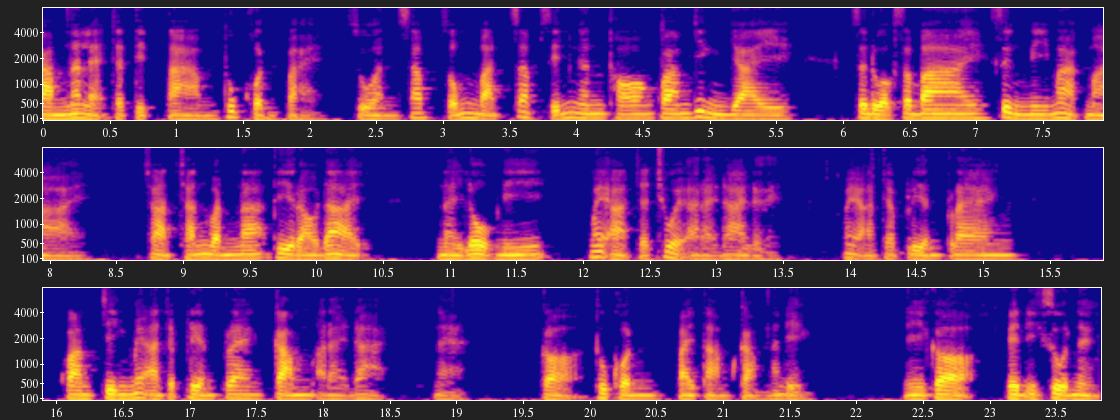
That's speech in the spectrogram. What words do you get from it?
กรรมนั่นแหละจะติดตามทุกคนไป ส่วนทรัพย์สมบัติทรัพย์สินเงินทองความยิ่งใหญ่ สะดวกสบายซึ่งมีมากมาย ชาติชั้นวันณะที่เราได้ ในโลกนี้ไม่อาจจะช่วยอะไรได้เลย ไม่อาจจะเปลี่ยนแปลง ความจริงไม่อาจจะเปลี่ยนแปลงกรรมอะไรได้นะก็ทุกคนไปตามกรรมนั่นเอง นี่ก็เป็นอีกสูตรหนึ่ง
